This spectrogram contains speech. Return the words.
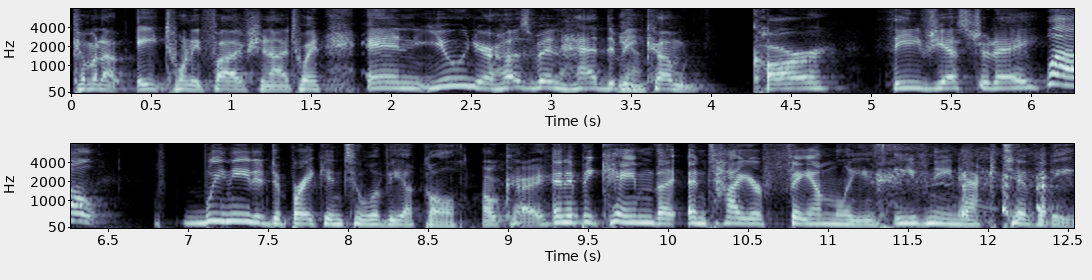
coming up 825 Shania Twain. And you and your husband had to become car thieves yesterday. Well, we needed to break into a vehicle. Okay. And it became the entire family's evening activity.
